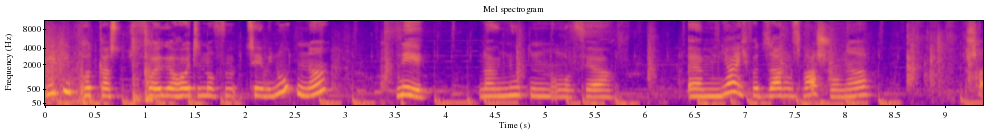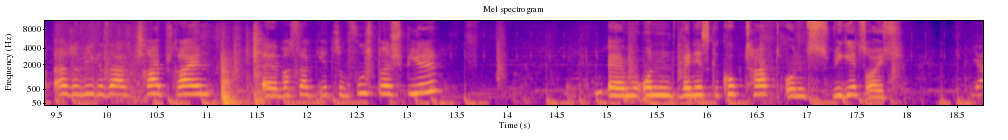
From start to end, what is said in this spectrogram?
geht die Podcast-Folge heute nur für 10 Minuten, ne? Nee, 9 Minuten ungefähr. Ähm, ja, ich würde sagen, es war schon, ne? Also, wie gesagt, schreibt rein, äh, was sagt ihr zum Fußballspiel? Ähm, und wenn ihr es geguckt habt und wie geht's euch? Ja,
